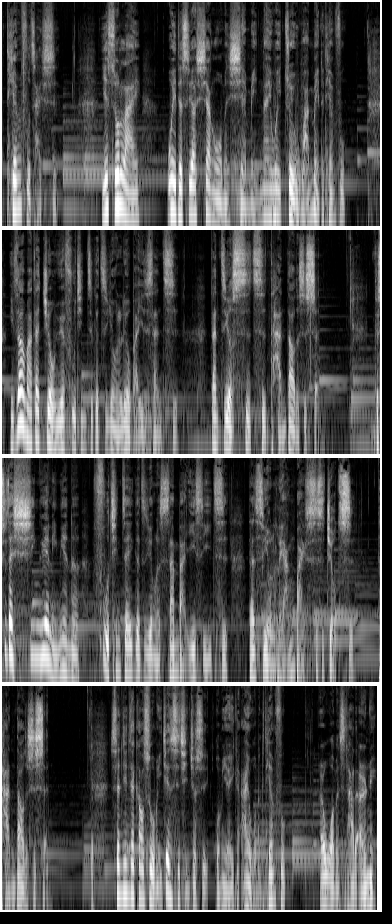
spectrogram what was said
天赋才是，耶稣来为的是要向我们显明那一位最完美的天赋。你知道吗？在旧约，父亲这个字用了六百一十三次，但只有四次谈到的是神。可是，在新约里面呢，父亲这一个字用了三百一十一次，但是有两百四十九次谈到的是神。圣经在告诉我们一件事情，就是我们有一个爱我们的天赋。而我们是他的儿女，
